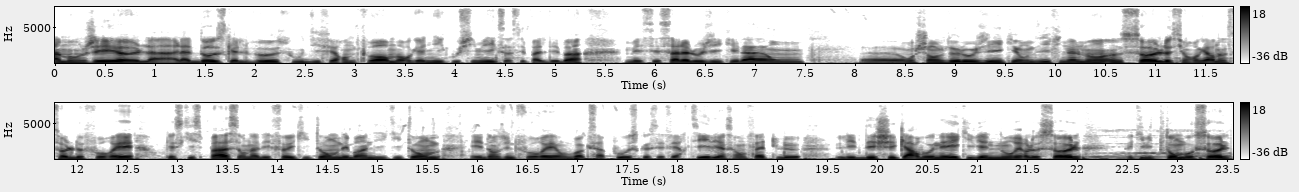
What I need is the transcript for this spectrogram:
à manger euh, la, dose qu'elle veut sous différentes formes, organiques ou chimiques, ça c'est pas le débat, mais c'est ça la logique. Et là, on, euh, change de logique et on dit finalement un sol, si on regarde un sol de forêt, qu'est-ce qui se passe? On a des feuilles qui tombent, des brindilles qui tombent, et dans une forêt on voit que ça pousse, que c'est fertile, et c'est en fait les déchets carbonés qui viennent nourrir le sol, qui tombent au sol,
